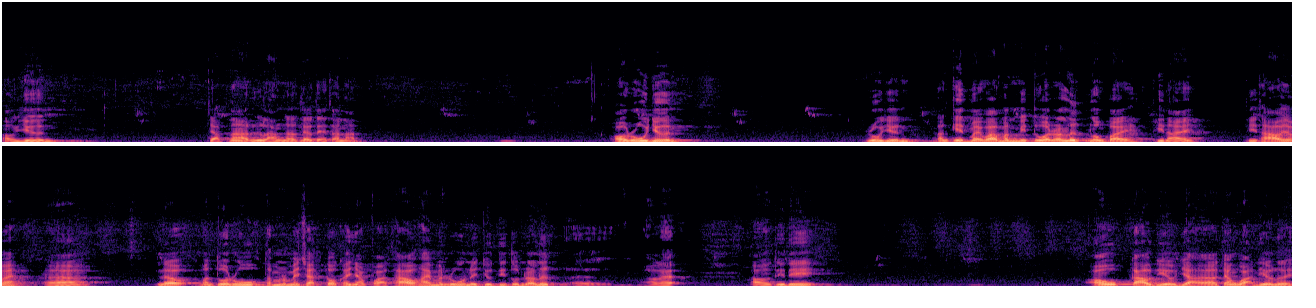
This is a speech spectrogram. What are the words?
เอายืน จับหน้าหรือหลังก็แล้วแต่ถนัด เอารู้ยืน รู้ยืน สังเกตไหมว่ามันมีตัวระลึกลงไปที่ไหน ที่เท้าใช่ไหมอ่าแล้วมันตัวรู้ถ้ามันไม่ชัดก็ขยับฝ่าเท้าให้มันรู้ในจุดที่ตนระลึก เออเอาละเอาทีนี้ เอาก้าวเดียวยจังหวะเดียวเลย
